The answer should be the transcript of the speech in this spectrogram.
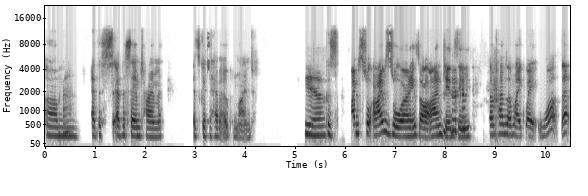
Um, at the at the same time, it's good to have an open mind. Yeah, because I'm still I'm still learning, so I'm Gen Z. Sometimes I'm like, wait, what? That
